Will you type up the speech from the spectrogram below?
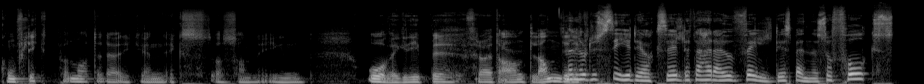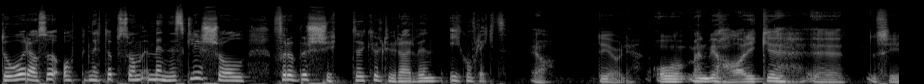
konflikt, på en måte. Det er ikke en eks... og sånn, ingen overgriper fra et annet land. Direkt. Men når du sier det, Aksel, dette her er jo veldig spennende. Så folk står altså opp nettopp som menneskelig skjold for å beskytte kulturarven i konflikt? Ja, det gjør de. Og, men vi har ikke eh, si,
